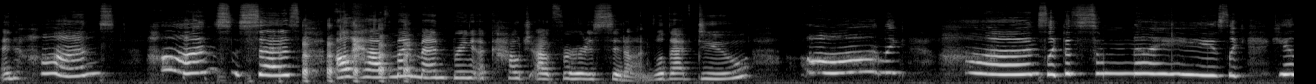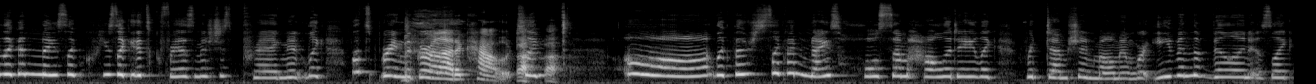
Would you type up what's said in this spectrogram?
And Hans. Hans says, I'll have my men bring a couch out for her to sit on. Will that do? Aw, like, Hans, like that's so nice. Like he had like a nice like he's like it's Christmas, she's pregnant. Like let's bring the girl out a couch. Like Aw, like there's just like a nice wholesome holiday like redemption moment where even the villain is like,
